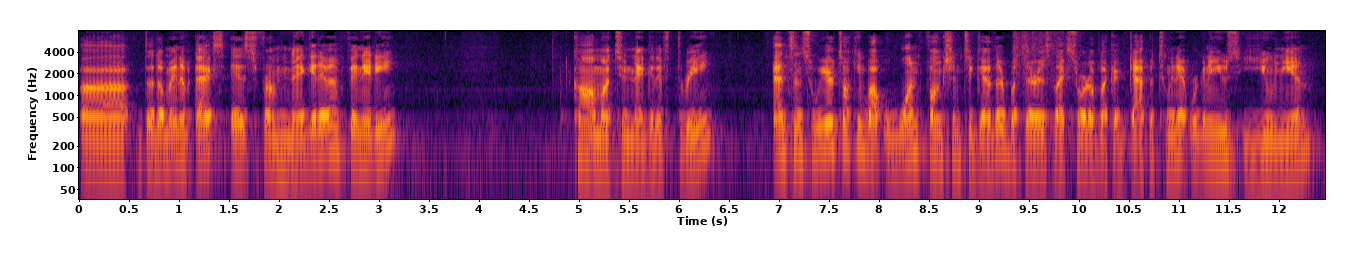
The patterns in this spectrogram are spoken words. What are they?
uh, the domain of x is from negative infinity, comma, to negative 3. And since we are talking about one function together, but there is like sort of like a gap between it, we're going to use union,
